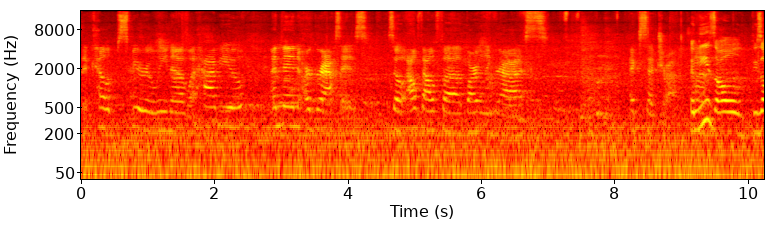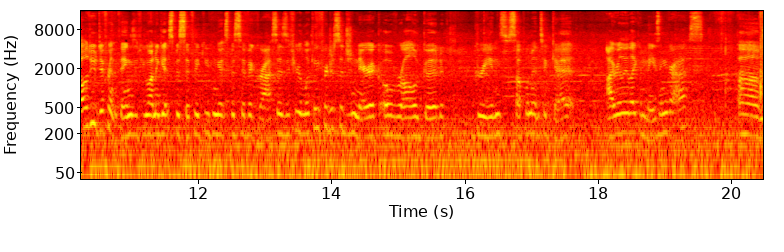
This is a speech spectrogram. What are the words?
the kelp, spirulina, what have you, and then our grasses, so alfalfa, barley grass, etc. And these all these all do different things. If you want to get specific, you can get specific grasses. If you're looking for just a generic overall good greens supplement to get, I really like Amazing Grass. Um,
